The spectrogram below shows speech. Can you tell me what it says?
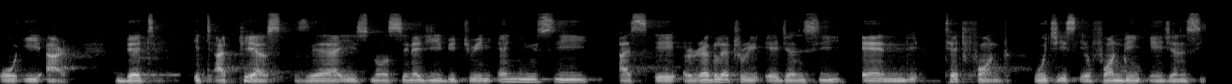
OER. But it appears there is no synergy between NUC as a regulatory agency and TET Fund, which is a funding agency.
